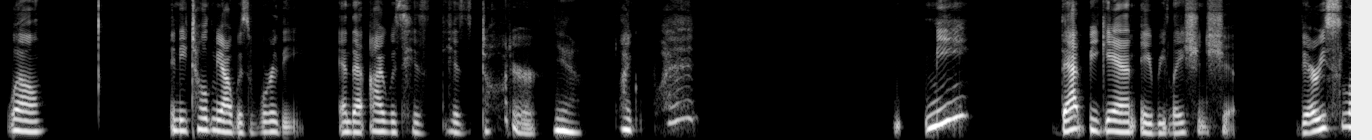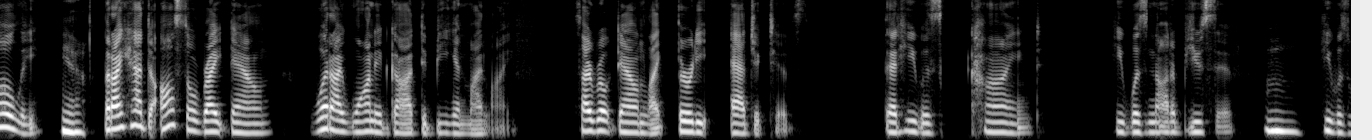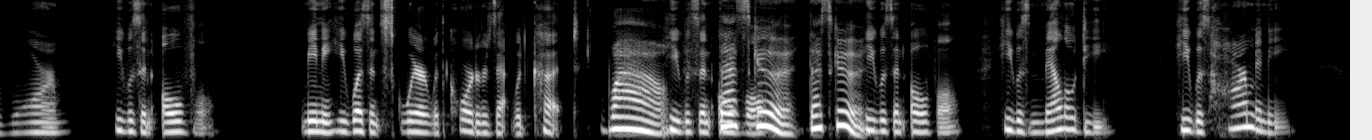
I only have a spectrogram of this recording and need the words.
Well, and he told me I was worthy and that I was his his daughter. Yeah. Like, what? Me? That began a relationship very slowly, Yeah. but I had to also write down what I wanted God to be in my life. So I wrote down like 30 adjectives that he was kind, he was not abusive, Mm. he was warm, he was an oval, meaning he wasn't square with quarters that would cut. Wow. He was an oval. That's good. That's good. He was an oval. He was melody. He was harmony.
